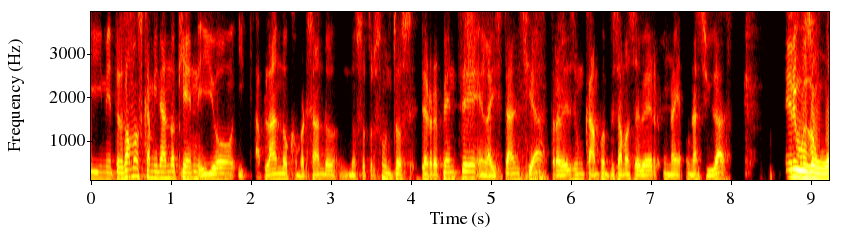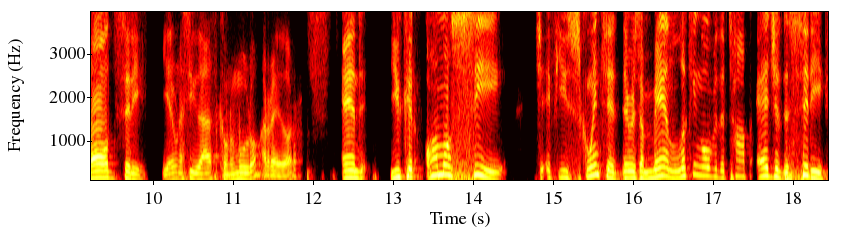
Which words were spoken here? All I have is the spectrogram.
Y mientras vamos caminando, Ken y yo, y hablando, conversando nosotros juntos, de repente en la distancia, a través de un campo, empezamos a ver una, una ciudad. And it was a walled city. Y era una ciudad con un muro alrededor. And you could almost see, if you squinted, there was a man looking over the top edge of the city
